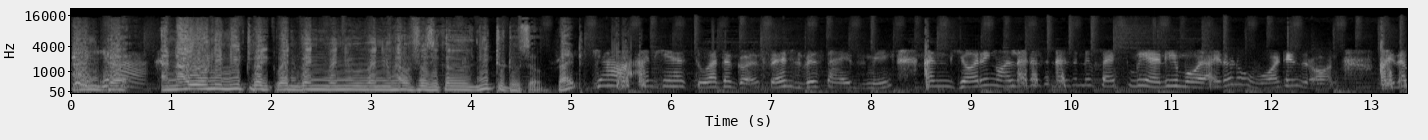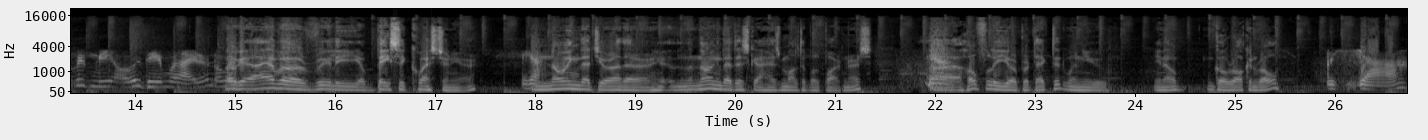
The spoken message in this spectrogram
and Yeah. uh, and now you only meet when when when when you when you have a physical need to do so, right? Yeah, and he has two other girlfriends besides me. And hearing all that doesn't, doesn't affect me anymore. I don't know what is wrong. Either with me or with him, or I don't know. okay, I have a really a basic question here. Yeah. Knowing that your other, knowing that this guy has multiple partners, Yeah. uh, hopefully you're protected when you, you know, go rock and roll. Yeah.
